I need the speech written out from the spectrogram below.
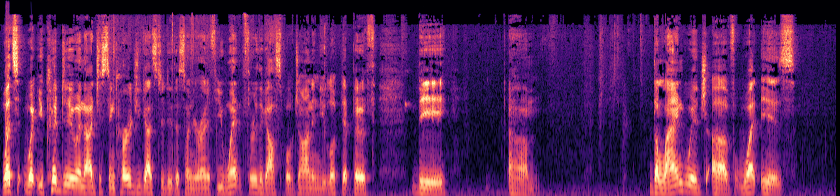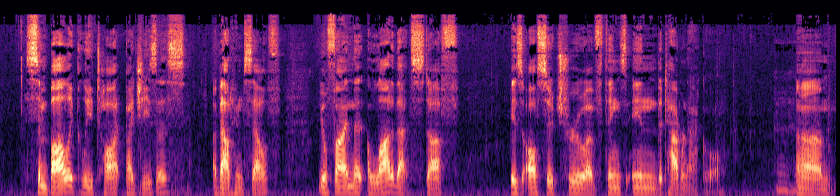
what's what you could do, and I just encourage you guys to do this on your own. If you went through the Gospel of John and you looked at both the um, the language of what is symbolically taught by Jesus about himself, you'll find that a lot of that stuff is also true of things in the tabernacle. Mm-hmm. Um,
